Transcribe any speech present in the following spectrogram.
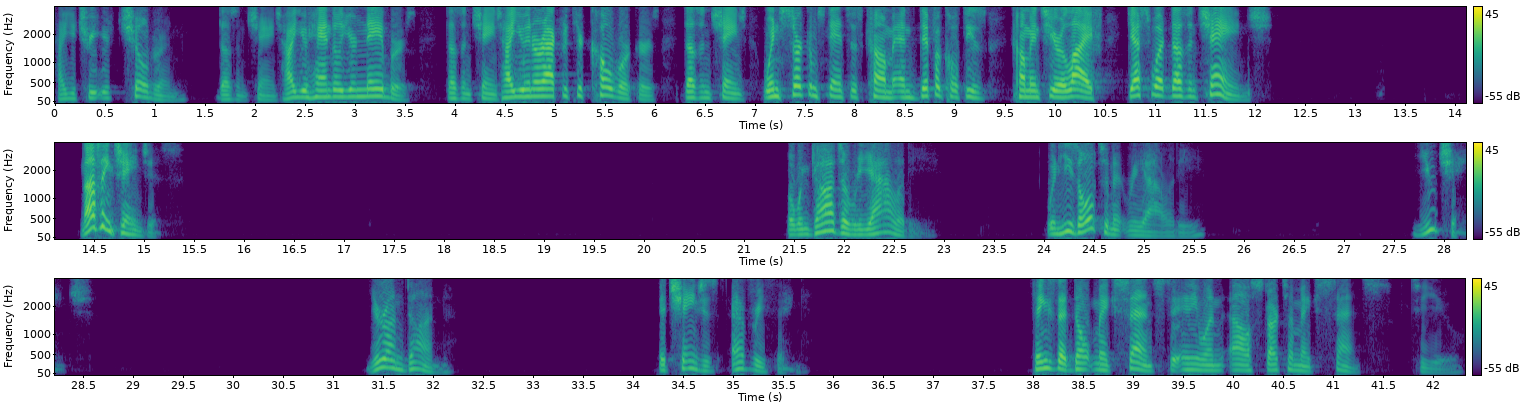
How you treat your children doesn't change. How you handle your neighbors doesn't change. How you interact with your coworkers doesn't change. When circumstances come and difficulties come into your life, guess what doesn't change? Nothing changes. But when God's a reality, when He's ultimate reality, you change. You're undone. It changes everything. Things that don't make sense to anyone else start to make sense to you.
